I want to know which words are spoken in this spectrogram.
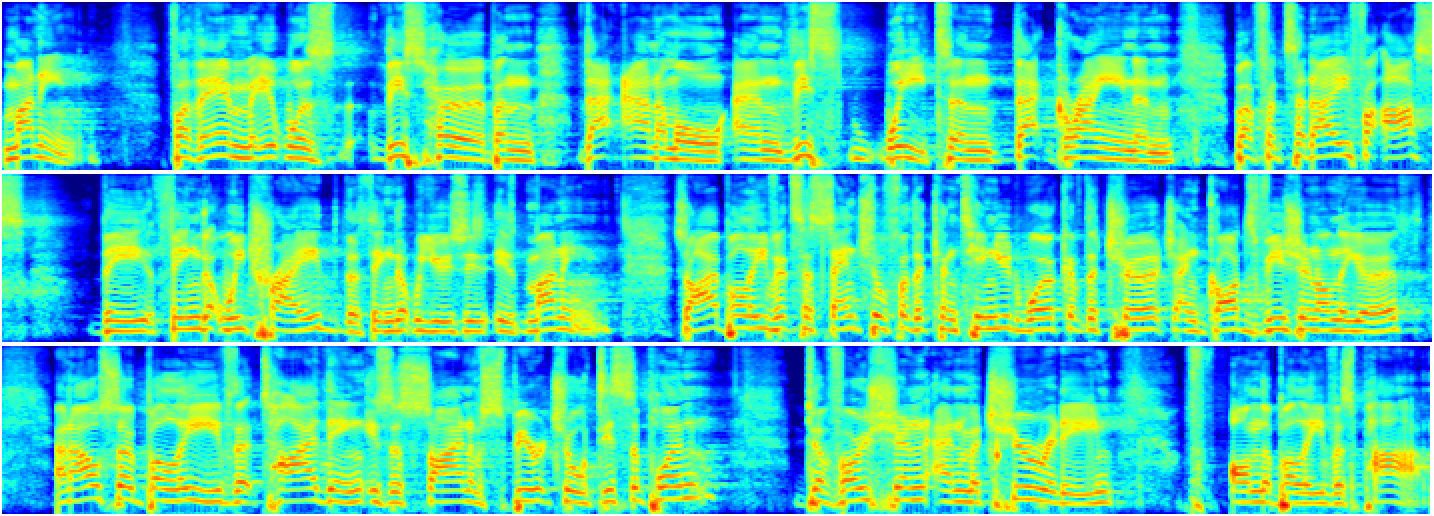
money. For them, it was this herb and that animal and this wheat and that grain. And but for today, for us, the thing that we trade, the thing that we use is, is, money. So I believe it's essential for the continued work of the church and God's vision on the earth and I also believe that tithing is a sign of spiritual discipline, devotion, and maturity on the believer's part.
